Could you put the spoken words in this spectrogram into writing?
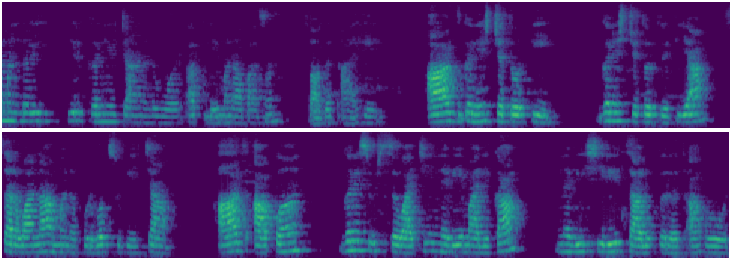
मंडळी हिरकणी चॅनलवर आपले मनापासून स्वागत आहे. आज गणेश चतुर्थी. गणेश चतुर्थी या सर्वांना मनपूर्वक शुभेच्छा. आज आपण गणेश उत्सवाची नवी मालिका नवी सिरीज चालू करत आहोत.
